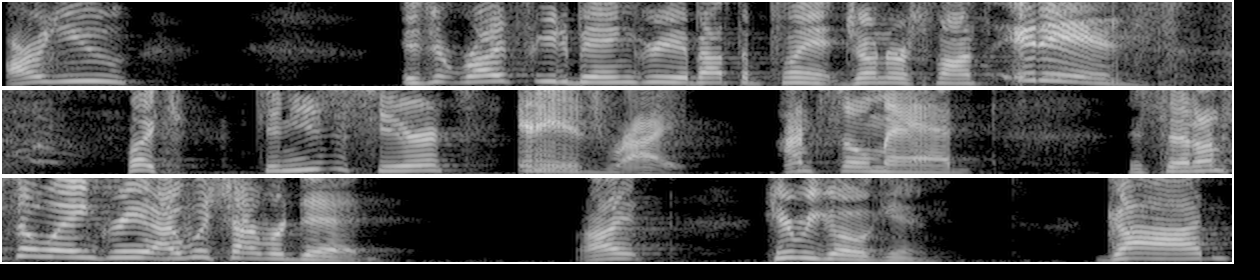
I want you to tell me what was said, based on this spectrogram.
are you, is it right for you to be angry about the plant? Jonah responds, it is. like, can you just hear it? It is right. I'm so mad. He said, I'm so angry, I wish I were dead. All right? Here we go again. God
